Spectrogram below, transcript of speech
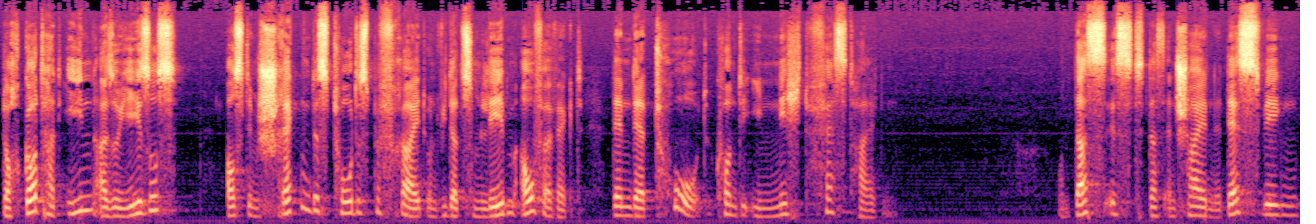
doch Gott hat ihn, also Jesus, aus dem Schrecken des Todes befreit und wieder zum Leben auferweckt. Denn der Tod konnte ihn nicht festhalten. Und das ist das Entscheidende. Deswegen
